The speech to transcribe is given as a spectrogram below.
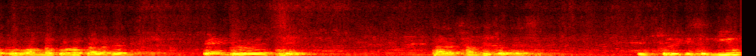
অথবা অন্য কোনো কালারের প্যান্ট রয়েছে তারা সামনে চলে আসে। স্কুলে কিছু নিয়ম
